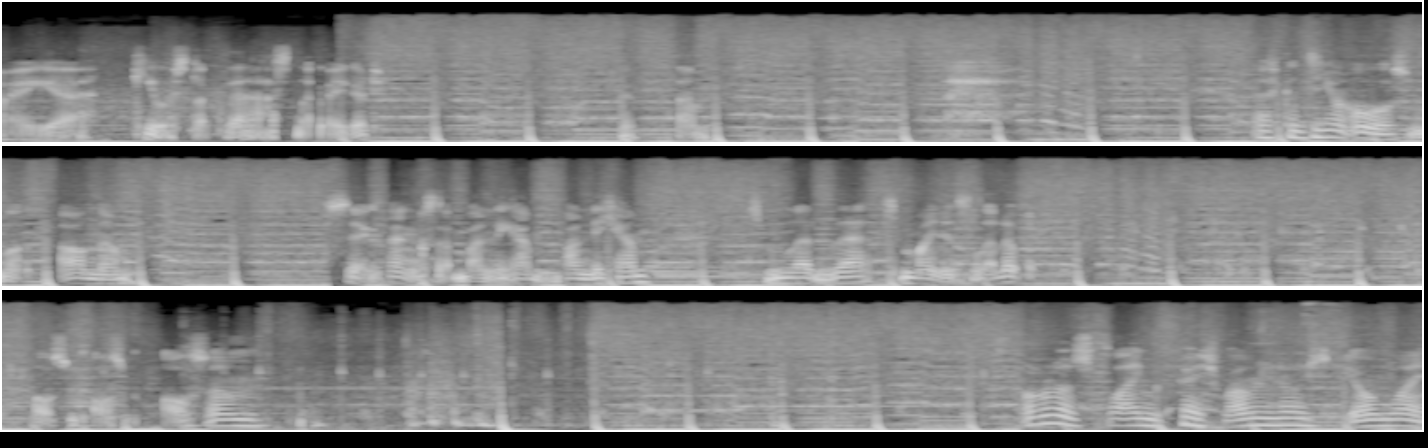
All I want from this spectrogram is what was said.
My uh, key was stuck there, that's not very good. Um, let's continue on. Oh, some, oh no. Sick, thanks that bandicam. Bandicam. Some lead there, some minus lead up. Awesome, awesome, awesome. It's flying fish. Why would you not just go away?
